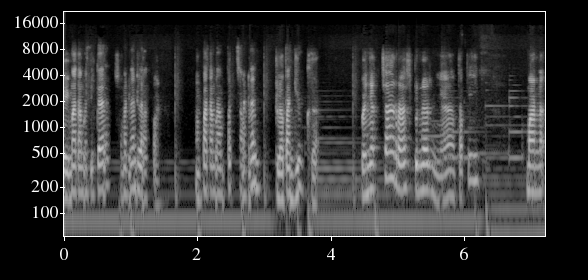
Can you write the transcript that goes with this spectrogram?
5 tambah 3 sama dengan 8 4 tambah 4 sama dengan 8 juga. Banyak cara sebenarnya tapi mana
